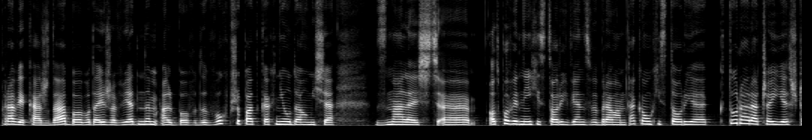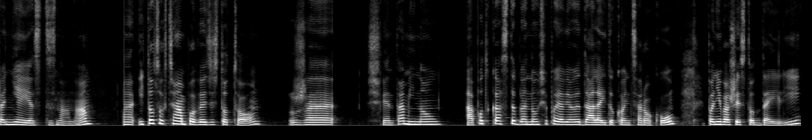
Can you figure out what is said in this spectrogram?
prawie każda, bo bodajże w jednym albo w dwóch przypadkach nie udało mi się znaleźć e, odpowiedniej historii, więc wybrałam taką historię, która raczej jeszcze nie jest znana. E, I to, co chciałam powiedzieć, to to, że święta miną, a podcasty będą się pojawiały dalej do końca roku, ponieważ jest to daily,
